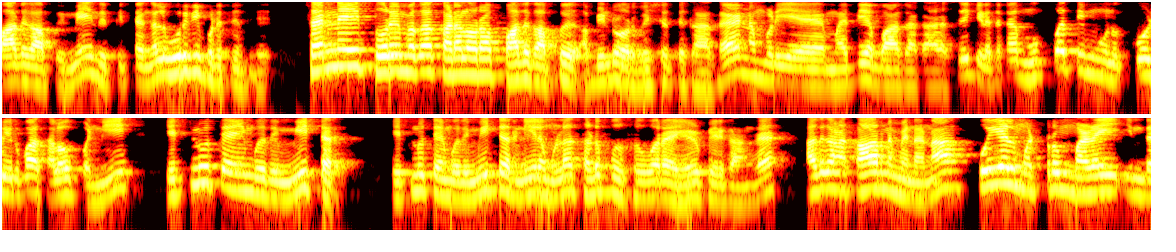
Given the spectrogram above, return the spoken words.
பாதுகாப்பையுமே இந்த திட்டங்கள் உறுதிப்படுத்துது. சென்னை துறைமுக கடலோர பாதுகாப்பு அப்படின்ற ஒரு விஷயத்துக்காக நம்முடைய மத்திய பாஜக அரசு கிட்டத்தட்ட முப்பத்தி மூணு கோடி ரூபாய் செலவு பண்ணி எட்நூத்தி ஐம்பது மீட்டர் எட்நூத்தி ஐம்பது மீட்டர் நீளமுள்ள தடுப்பு சுவரை எழுப்பியிருக்காங்க. அதுக்கான காரணம் என்னன்னா புயல் மற்றும் மழை இந்த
